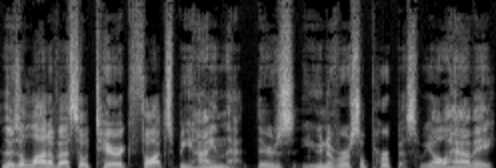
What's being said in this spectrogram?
And there's a lot of esoteric thoughts behind that. There's universal purpose. We all have a,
